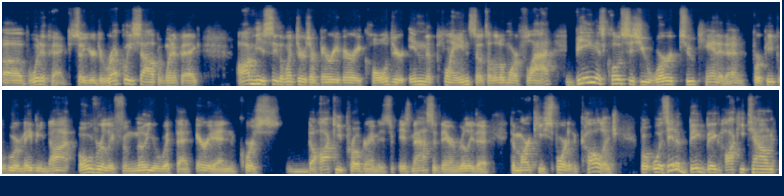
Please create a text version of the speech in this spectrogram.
of Winnipeg. So you're directly south of Winnipeg. Obviously, the winters are very, very cold. You're in the plains, so it's a little more flat. Being as close as you were to Canada, and for people who are maybe not overly familiar with that area, and of course, the hockey program is is massive there, and really the the marquee sport of the college. But was it a big, big hockey town?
